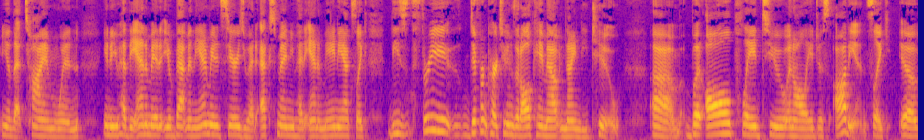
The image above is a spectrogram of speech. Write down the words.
you know that time when you know you had the animated you know Batman the animated series, you had X Men, you had Animaniacs, like these three different cartoons that all came out in '92. Um, but all played to an all ages audience. Like uh,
